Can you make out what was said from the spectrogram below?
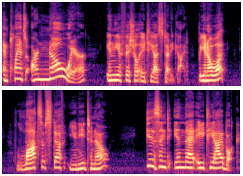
And plants are nowhere in the official ATI study guide. But you know what? Lots of stuff you need to know isn't in that ATI book.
